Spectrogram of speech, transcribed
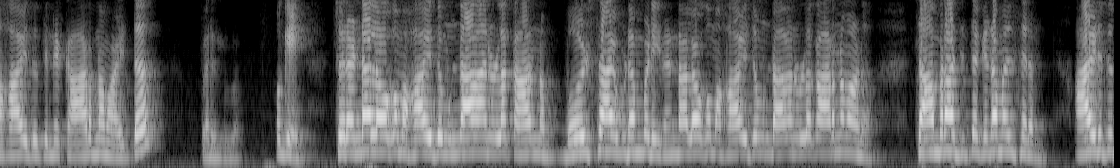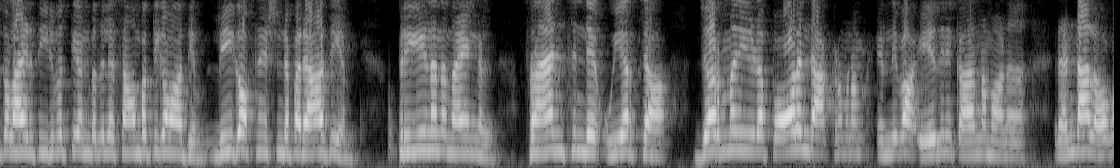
മഹായുദ്ധത്തിന്റെ കാരണമായിട്ട് വരുന്നത്. ഓക്കെ. സോ രണ്ടാം ലോക മഹായുദ്ധം ഉണ്ടാകാനുള്ള കാരണം വേഴ്സായ ഉടമ്പടി രണ്ടാം ലോക മഹായുദ്ധം ഉണ്ടാകാനുള്ള കാരണമാണ് സാമ്രാജ്യത്വ കിടമത്സരം. ആയിരത്തി തൊള്ളായിരത്തി ഇരുപത്തി ഒൻപതിലെ സാമ്പത്തിക മാധ്യം ലീഗ് ഓഫ് നേഷന്റെ പരാജയം പ്രീണന നയങ്ങൾ ഫ്രാൻസിന്റെ ഉയർച്ച ജർമ്മനിയുടെ പോളണ്ട് ആക്രമണം എന്നിവ ഏതിന് കാരണമാണ്? രണ്ടാം ലോക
